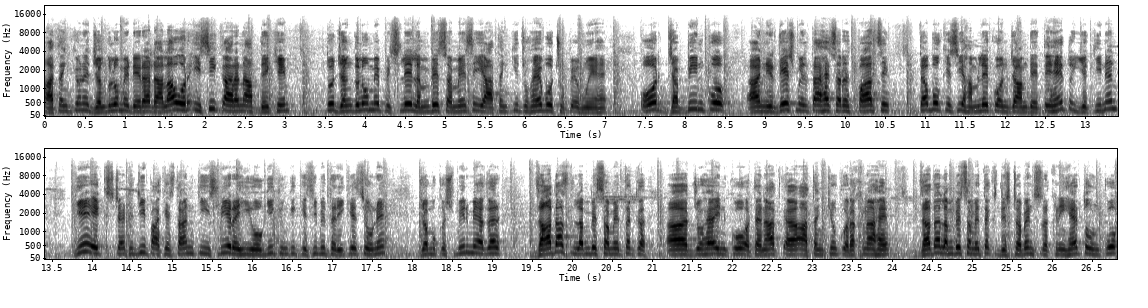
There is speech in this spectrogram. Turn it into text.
आतंकियों ने जंगलों में डेरा डाला और इसी कारण आप देखें तो जंगलों में पिछले लंबे समय से ये आतंकी जो हैं वो छुपे हुए हैं। और जब भी इनको निर्देश मिलता है सरहद पार से, तब वो किसी हमले को अंजाम देते हैं। तो यकीनन ये एक स्ट्रेटजी पाकिस्तान की इसलिए रही होगी क्योंकि किसी भी तरीके से उन्हें जम्मू कश्मीर में अगर ज़्यादा लंबे समय तक जो है इनको तैनात आतंकियों को रखना है ज़्यादा लंबे समय तक डिस्टर्बेंस रखनी है तो उनको,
